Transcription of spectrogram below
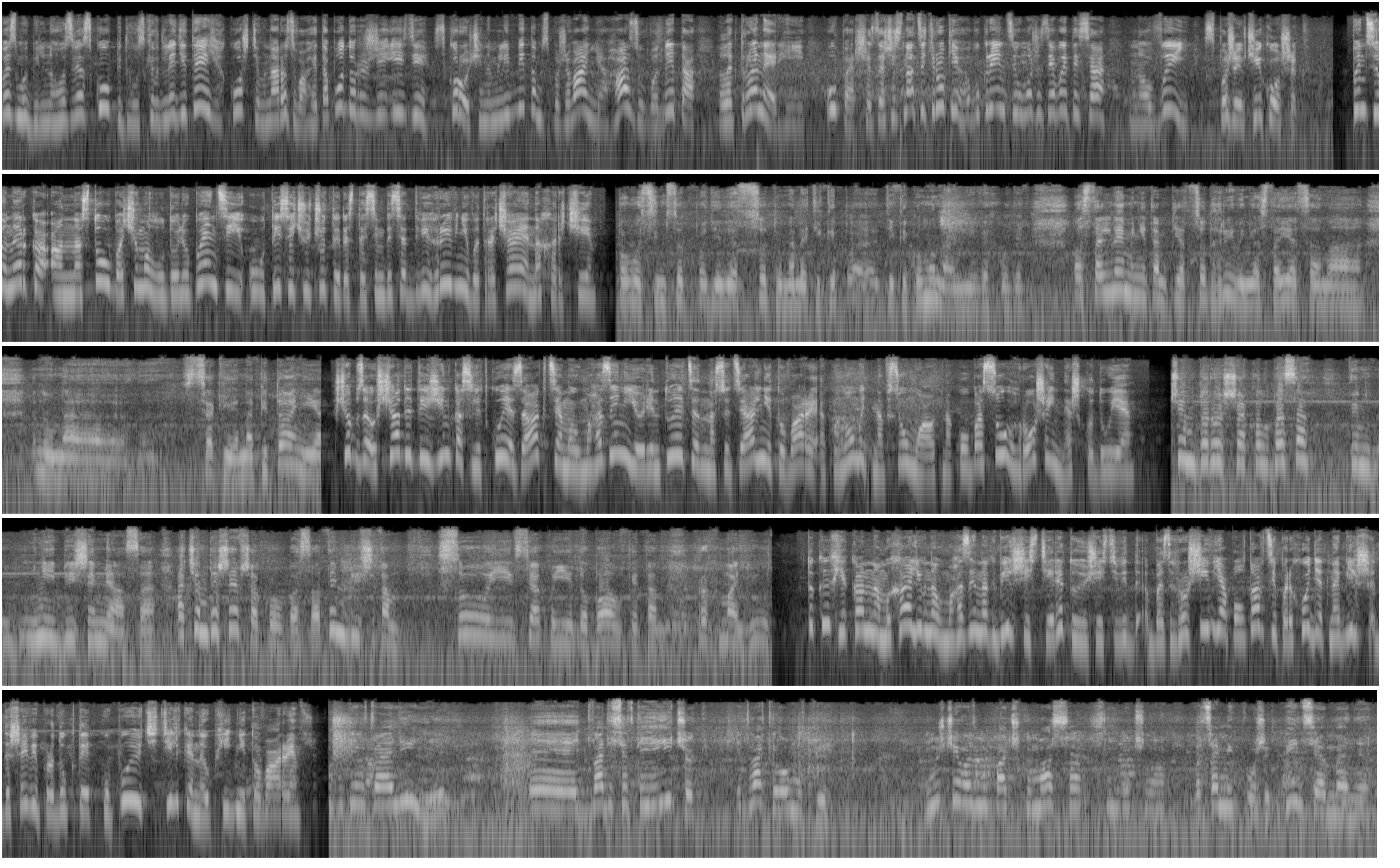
Без мобільного зв'язку, підгузків для дітей, коштів на розваги та подорожі і зі скороченим лімітом споживання газу, води та електроенергії. Уперше за 16 років в українців може з'явитися новий споживчий кошик. Пенсіонерка Анна Стовба чималу долю пенсії у 1472 гривні витрачає на харчі. По 800, по 900 у мене тільки, тільки комунальні виходять. Остальне мені там 500 гривень остається на, ну, на, всякі, на питання. Щоб заощадити, жінка слідкує за акціями в магазині і орієнтується на соціальні товари, економить на всьому, а от на ковбасу грошей не шкодує. Чим дорожча ковбаса, тим в ній більше м'яса. А чим дешевша ковбаса, тим більше там сої, всякої добавки, там крахмалю. Таких, як Анна Михайлівна, в магазинах більшість. Рятуючись від безгрошів'я, полтавці переходять на більш дешеві продукти. Купують тільки необхідні товари. Бутилка олії, е, два десятка яєчок і два кіло муки. Ну, ще візьму пачку маса сливочного. Оце мій кошик. Пенсія в мене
